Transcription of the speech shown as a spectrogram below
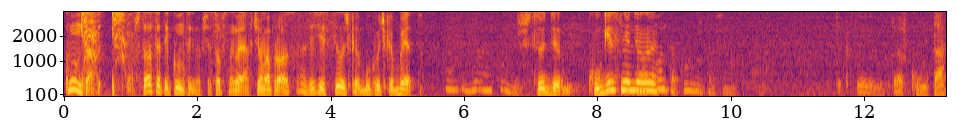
кунта. Что с этой кунтой вообще, собственно говоря? В чем вопрос? Здесь есть ссылочка, буквочка бет. Кунта делаем кугель. Что дел... Кугель с нее Ну, делали? Кунта, кугель, так все. Так, туда ж кумта,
